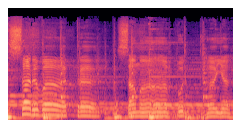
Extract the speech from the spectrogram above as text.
सर्वत्र समबुद्धयः।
